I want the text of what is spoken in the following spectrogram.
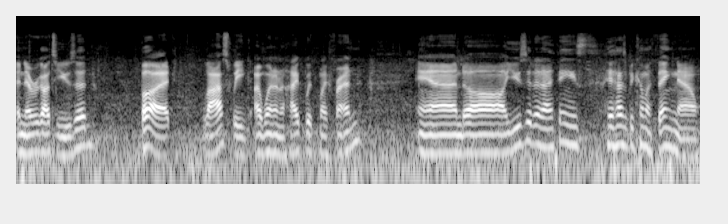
I never got to use it. But last week I went on a hike with my friend. And uh, used it and I think it has become a thing now.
